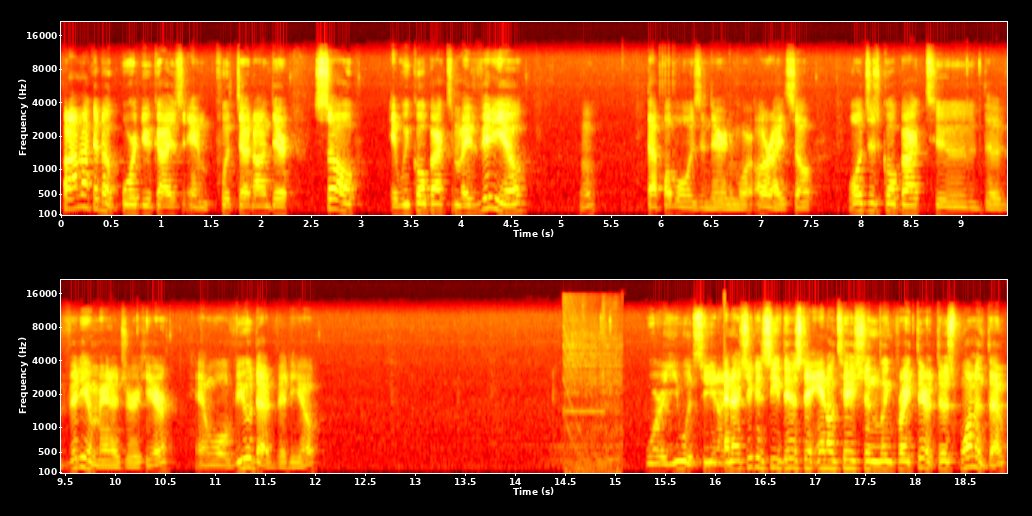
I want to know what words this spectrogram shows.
but I'm not gonna board you guys and put that on there. So if we go back to my video oh, that bubble isn't there anymore. Alright so we'll just go back to the video manager here and we'll view that video where you would see. And as you can see, there's the annotation link right there. There's one of them.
